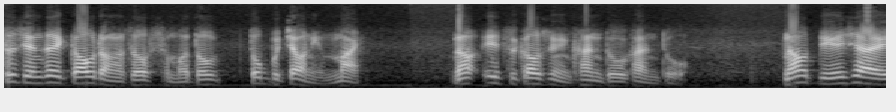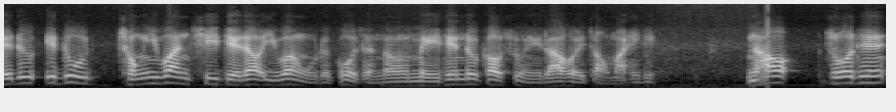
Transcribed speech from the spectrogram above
之前在高档的时候什么都都不叫你卖，然后一直告诉你看多看多，然后跌下来一路一路从一万七跌到一万五的过程当中，每天都告诉你拉回找买点，然后。昨天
